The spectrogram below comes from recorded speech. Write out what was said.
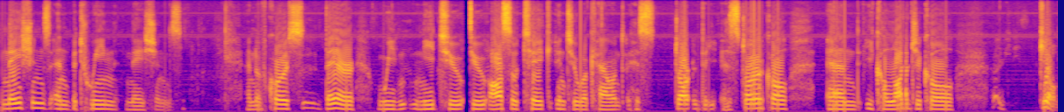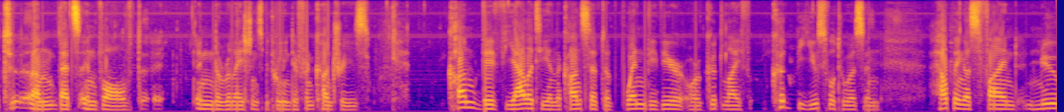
nations and between nations. And of course, there we need to, to also take into account histor the historical and ecological guilt um, that's involved in the relations between different countries. Conviviality and the concept of buen vivir or good life could be useful to us in helping us find new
